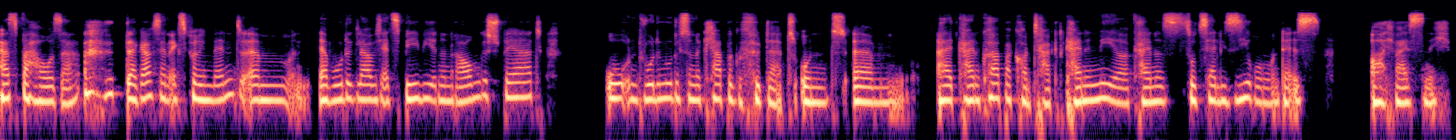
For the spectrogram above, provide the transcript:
Kaspar Hauser. Da gab es ein Experiment. Ähm, er wurde, glaube ich, als Baby in den Raum gesperrt und wurde nur durch so eine Klappe gefüttert und ähm, halt kein Körperkontakt, keine Nähe, keine Sozialisierung. Und der ist, oh, ich weiß nicht,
